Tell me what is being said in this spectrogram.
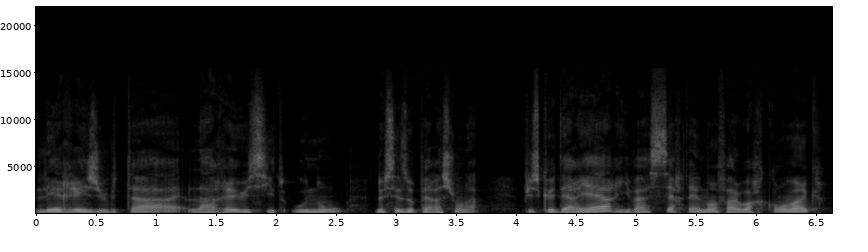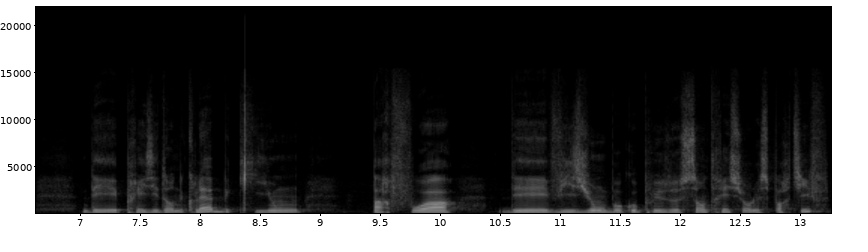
les résultats, la réussite ou non de ces opérations-là. Puisque derrière, il va certainement falloir convaincre des présidents de clubs qui ont parfois des visions beaucoup plus centrées sur le sportif.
